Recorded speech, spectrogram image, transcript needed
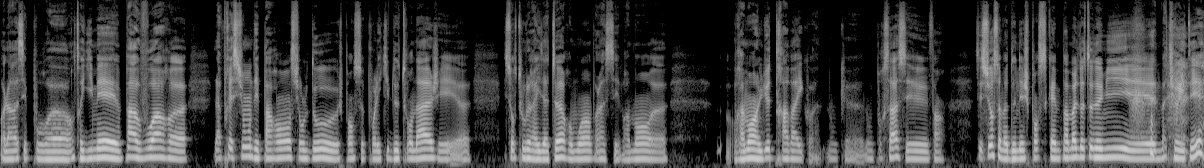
voilà, c'est pour, entre guillemets, pas avoir la pression des parents sur le dos, je pense, pour l'équipe de tournage et, surtout le réalisateur. Au moins, voilà, c'est vraiment, vraiment un lieu de travail, quoi. Donc, donc pour ça, c'est, enfin, c'est sûr, ça m'a donné, je pense, quand même pas mal d'autonomie et de maturité,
